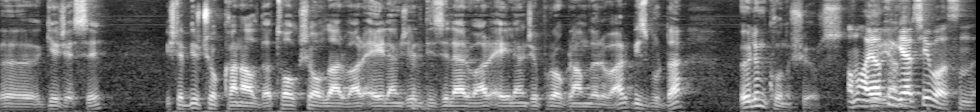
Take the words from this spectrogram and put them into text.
ee, gecesi işte birçok kanalda talk show'lar var, eğlenceli diziler var, eğlence programları var. Biz burada ölüm konuşuyoruz. Ama hayatın gerçeği bu aslında.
